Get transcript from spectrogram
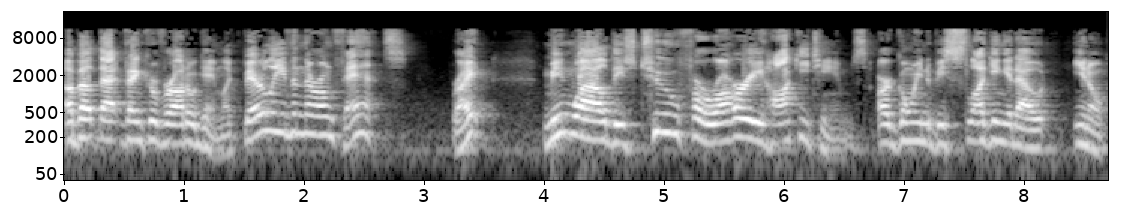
about that Vancouver Auto game. Like, barely even their own fans, right? Meanwhile, these two Ferrari hockey teams are going to be slugging it out, you know,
